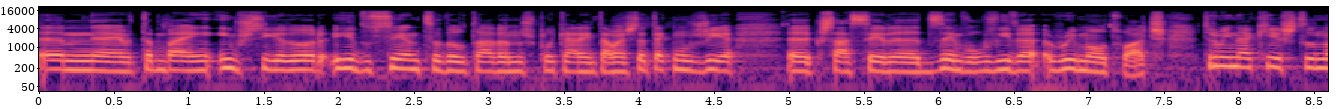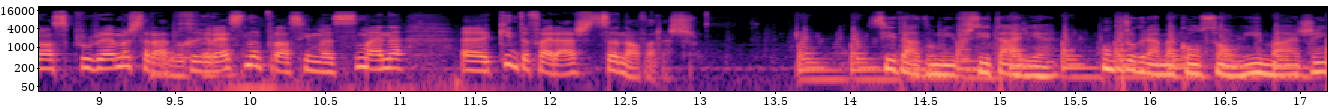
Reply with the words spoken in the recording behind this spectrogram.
um, é também investigador e docente da UTAD, a nos explicar então esta tecnologia uh, que está a ser desenvolvida, Remote Watch. Termina aqui este nosso programa, estará de regresso na próxima próxima semana, quinta-feira, às 19 horas. Cidade Universitária, um programa com som e imagem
